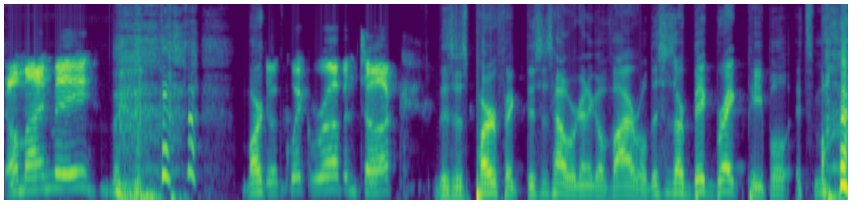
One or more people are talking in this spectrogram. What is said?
Don't mind me. Mark, Do a quick rub and tuck. this is perfect. This is how we're gonna go viral. This is our big break, people. It's Mark. all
